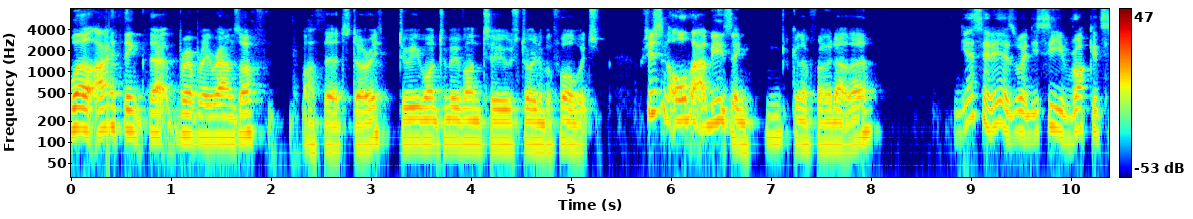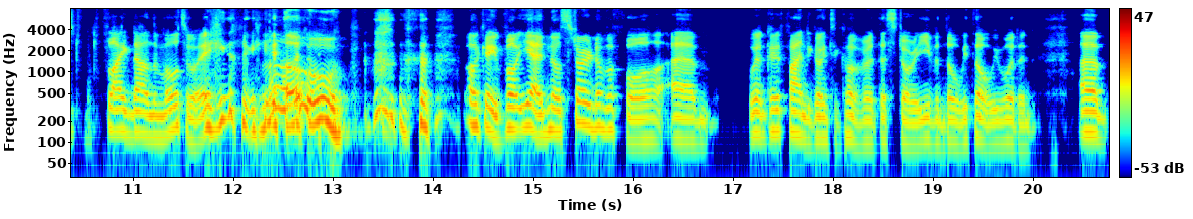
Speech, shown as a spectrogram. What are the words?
Well, I think that probably rounds off our third story. Do we want to move on to story number four, which which isn't all that amusing? I'm gonna throw it out there. yes, it is. When you see rockets flying down the motorway. No. okay, but yeah, no. Story number four. Um, we're finally going to cover this story, even though we thought we wouldn't. Um,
